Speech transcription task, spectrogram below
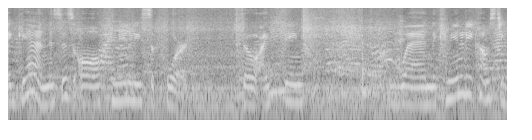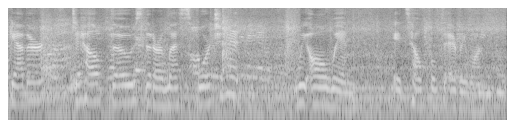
Again, this is all community support. So I think when the community comes together to help those that are less fortunate, we all win. It's helpful to everyone.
